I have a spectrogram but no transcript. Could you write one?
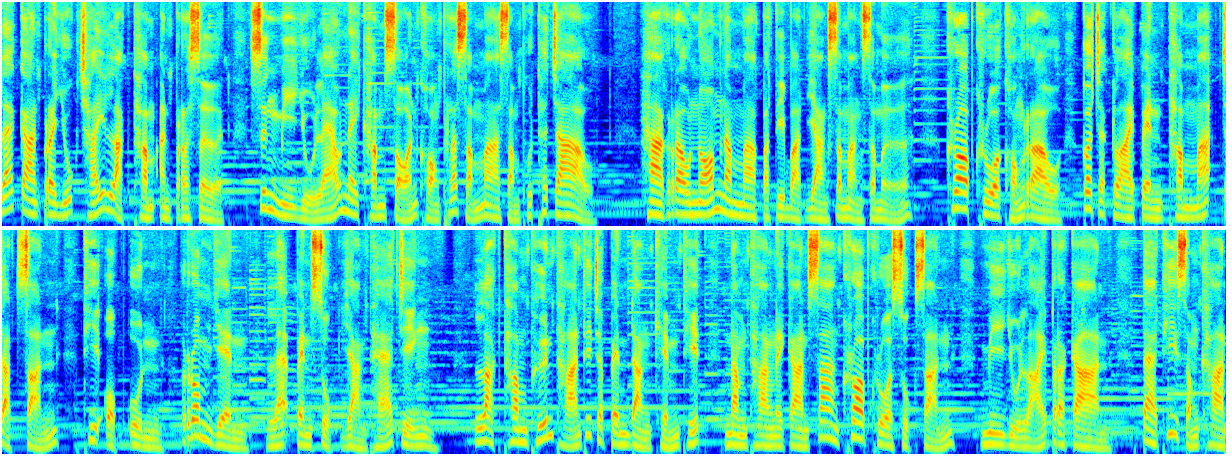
และการประยุกต์ใช้หลักธรรมอันประเสริฐ ซึ่งมีอยู่แล้วในคำสอนของพระสัมมาสัมพุทธเจ้า หากเราน้อมนำมาปฏิบัติอย่างสม่ำเสมอ ครอบครัวของเราก็จะกลายเป็นธรรมะจัดสรรที่อบอุ่น ร่มเย็น และเป็นสุขอย่างแท้จริง หลักธรรมพื้นฐานที่จะเป็นดั่งเข็มทิศนำทางในการสร้างครอบครัวสุขสันต์มีอยู่หลายประการ แต่ที่สำคัญ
